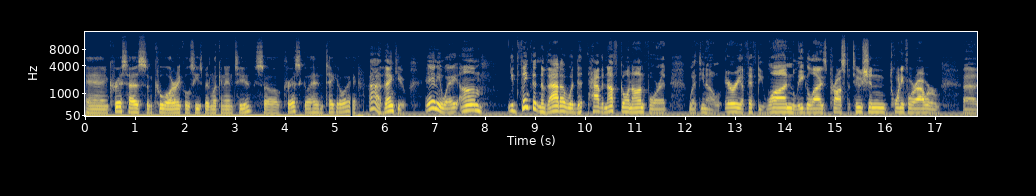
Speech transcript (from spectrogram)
And Chris has some cool articles he's been looking into. So, Chris, go ahead and take it away. Ah, thank you. Anyway, um, you'd think that Nevada would have enough going on for it with, you know, Area 51, legalized prostitution, 24 hour uh,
